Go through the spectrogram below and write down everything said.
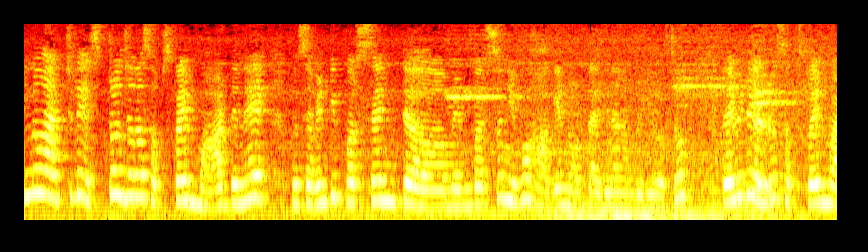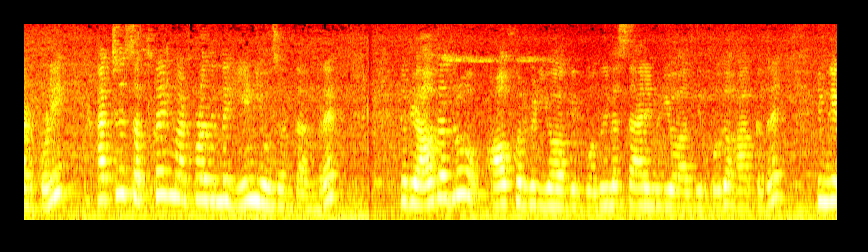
ಇನ್ನು ಆ್ಯಕ್ಚುಲಿ ಎಷ್ಟೊಂದು ಜನ ಸಬ್ಸ್ಕ್ರೈಬ್ ಮಾಡ್ದೇನೆ ಸೆವೆಂಟಿ ಪರ್ಸೆಂಟ್ ಮೆಂಬರ್ಸ್ ನೀವು ಹಾಗೆ ನೋಡ್ತಾ ಇದ್ದೀರಾ ನಮ್ಮ ವಿಡಿಯೋಸು ದಯವಿಟ್ಟು ಎಲ್ಲರೂ ಸಬ್ಸ್ಕ್ರೈಬ್ ಮಾಡ್ಕೊಳ್ಳಿ. ಆ್ಯಕ್ಚುಲಿ ಸಬ್ಸ್ಕ್ರೈಬ್ ಮಾಡ್ಕೊಳ್ಳೋದ್ರಿಂದ ಏನು ಯೂಸ್ ಅಂತ ಅಂದರೆ ನೀವು ಯಾವುದಾದ್ರೂ ಆಫರ್ ವಿಡಿಯೋ ಆಗಿರ್ಬೋದು ಇಲ್ಲ ಸ್ಯಾರಿ ವಿಡಿಯೋ ಆಗಿರ್ಬೋದು ಹಾಕಿದ್ರೆ ನಿಮಗೆ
